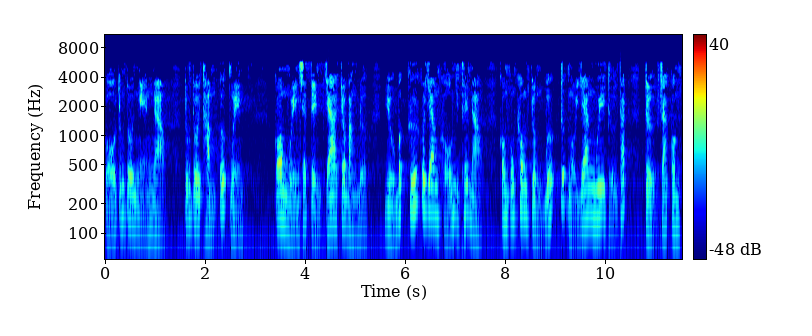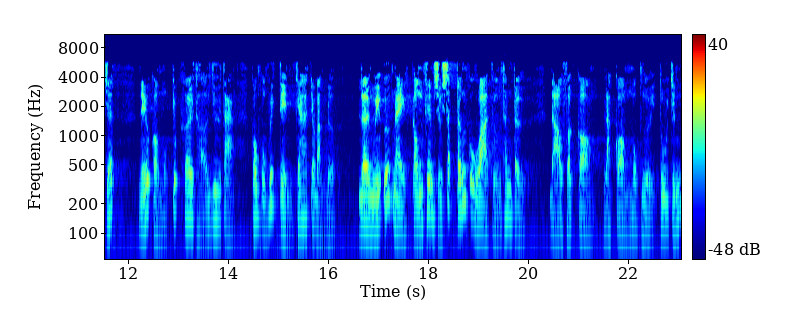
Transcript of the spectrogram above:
cổ chúng tôi nghẹn ngào, chúng tôi thầm ước nguyện. Con nguyện sẽ tìm cha cho bằng được, dù bất cứ có gian khổ như thế nào, con cũng không trùng bước trước mọi gian nguy thử thách, trừ ra con chết. Nếu còn một chút hơi thở dư tàn, con cũng quyết tìm cha cho bằng được. Lời nguyện ước này cộng thêm sự sách tấn của Hòa Thượng Thanh Từ, đạo Phật còn là còn một người tu chứng.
